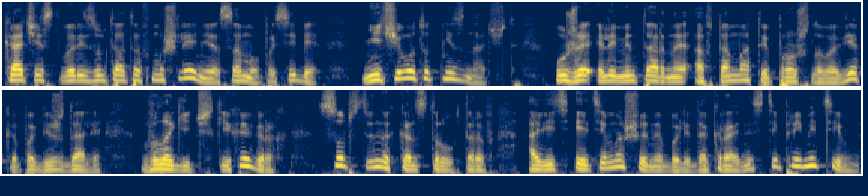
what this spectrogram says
Качество результатов мышления само по себе ничего тут не значит. Уже элементарные автоматы прошлого века побеждали в логических играх собственных конструкторов, а ведь эти машины были до крайности примитивны.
